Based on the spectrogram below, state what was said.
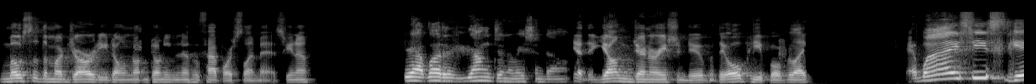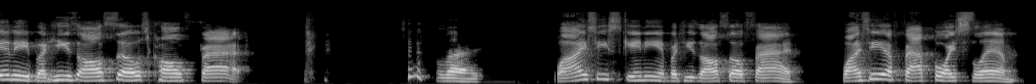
most of the majority don't don't even know who Fatboy Slim is. You know? Yeah, well, the young generation don't. Yeah, the young generation do, but the old people were like, "Why is he skinny, but he's also called fat? Right. Why is he skinny, but he's also fat? Why is he a fat boy slim?"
